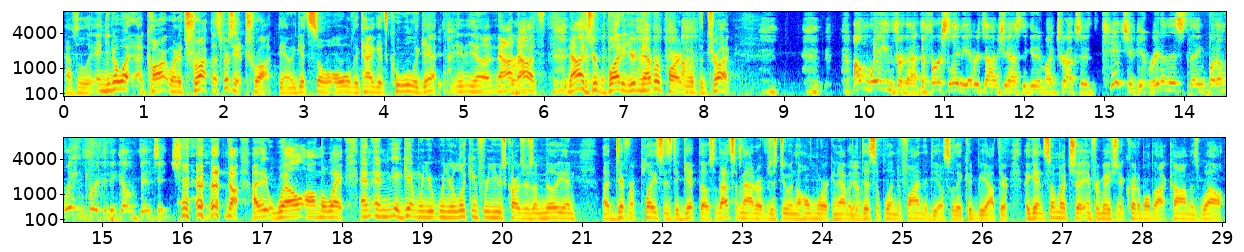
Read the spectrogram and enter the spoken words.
absolutely. And you know what? A car, when a truck, especially a truck, you know, it gets so old, it kind of gets cool again. You, you know, now, right. now it's now it's your buddy. You're never parting with the truck. I'm waiting for that. The first lady, every time she has to get in my truck, says, "Can't you get rid of this thing?" But I'm waiting for it to become vintage. no, I think well on the way. And and again, when you're when you're looking for used cars, there's a million uh, different places to get those. So that's a matter of just doing the homework and having yeah. the discipline to find the deal. So they could be out there. Again, so much uh, information at credible.com as well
